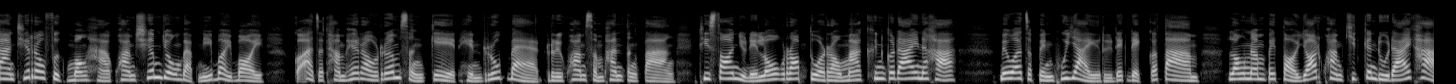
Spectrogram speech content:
การที่เราฝึกมองหาความเชื่อมโยงแบบนี้บ่อยๆ ก็อาจจะทำให้เราเริ่มสังเกตเห็นรูปแบบหรือความสัมพันธ์ต่างๆ ที่ซ่อนอยู่ในโลกรอบตัวเรามากขึ้นก็ได้นะคะ ไม่ว่าจะเป็นผู้ใหญ่หรือเด็กๆก็ตาม ลองนำไปต่อยอดความคิดกันดูได้ค่ะ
